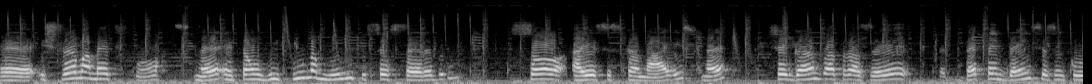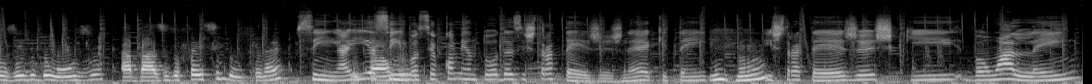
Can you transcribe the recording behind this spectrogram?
é, extremamente fortes, né? Então vincula muito o seu cérebro só a esses canais, né? Chegando a trazer dependências, inclusive, do uso à base do Facebook, né? Sim, aí então, assim, você comentou das estratégias, né? Que tem uhum. estratégias que vão além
